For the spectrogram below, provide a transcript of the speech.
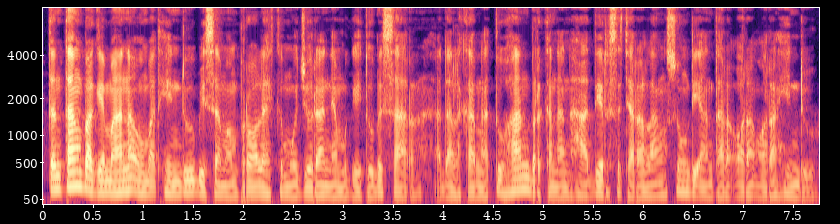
Tentang bagaimana umat Hindu bisa memperoleh kemujuran yang begitu besar adalah karena Tuhan berkenan hadir secara langsung di antara orang-orang Hindu.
